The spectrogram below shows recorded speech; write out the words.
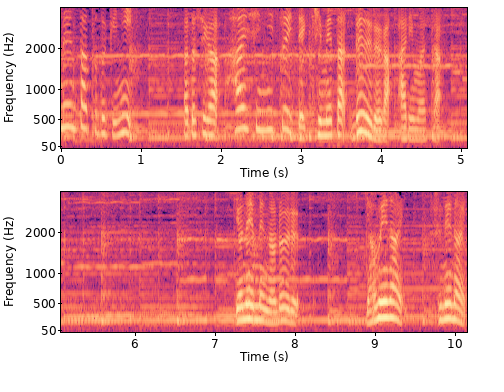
年経った時に、私が配信について決めたルールがありました。4年目のルール。やめない。すねない。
